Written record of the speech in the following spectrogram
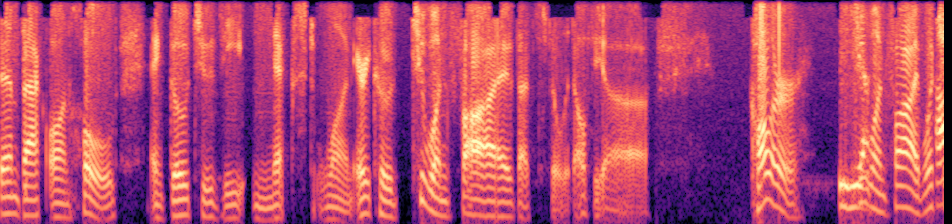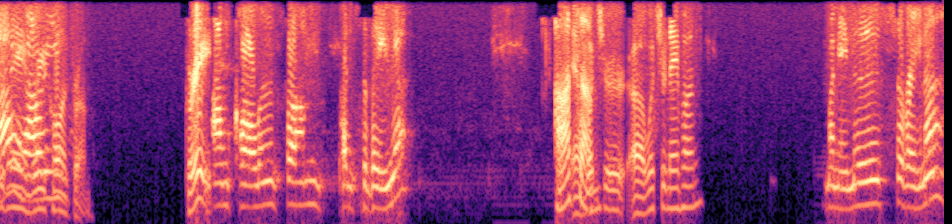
them back on hold and go to the next one. Area code 215, that's Philadelphia. Caller Yes. 215, what's your name? Where are are you you? calling from? Great. I'm calling from Pennsylvania. Awesome. And what's your uh, what's your name, hon? My name is Serena.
